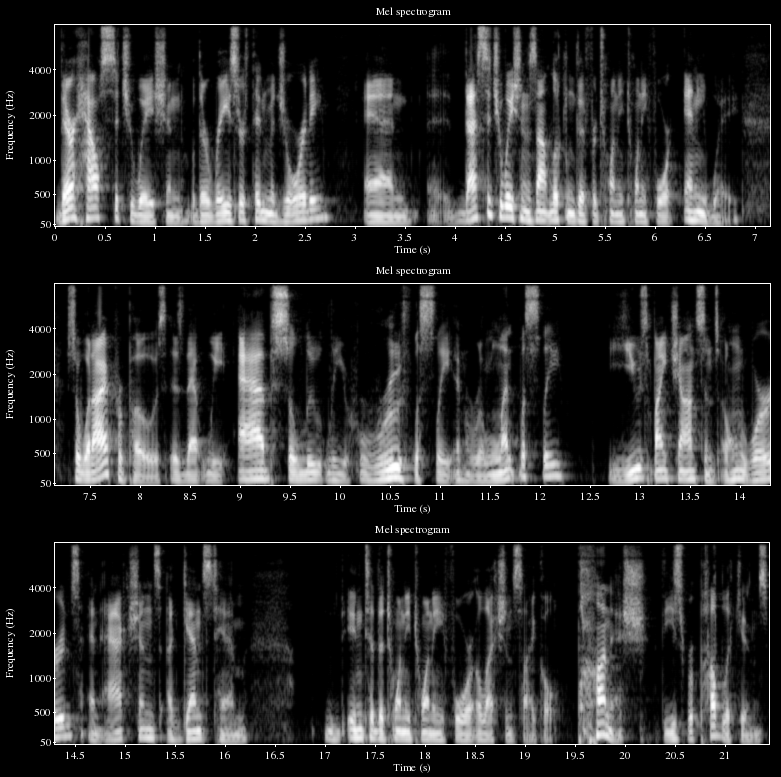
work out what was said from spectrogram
their House situation with their razor thin majority, and uh, that situation is not looking good for 2024 anyway. So, what I propose is that we absolutely, ruthlessly, and relentlessly use Mike Johnson's own words and actions against him into the 2024 election cycle. Punish these Republicans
